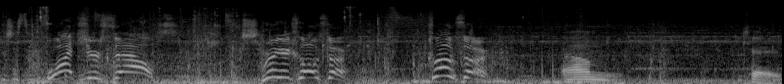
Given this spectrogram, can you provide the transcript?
We just have to Watch yourselves! Bring it closer! Closer! Um. Okay.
